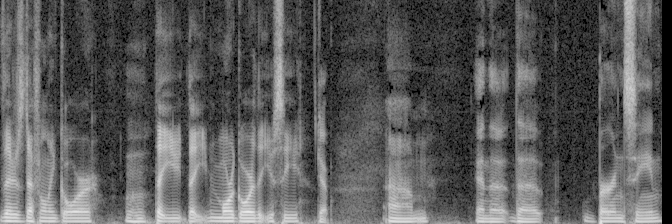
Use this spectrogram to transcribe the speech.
there's definitely gore Mm-hmm. that you that you, more gore that you see. Yep. Um. And the the burn scene,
